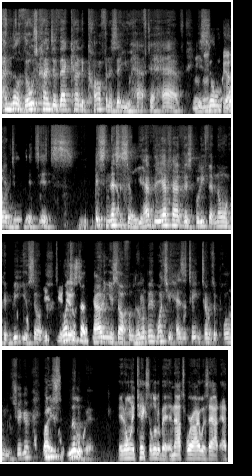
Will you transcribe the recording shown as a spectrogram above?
I know those kinds of that kind of confidence that you have to have is Mhm. so Yeah. important. It's it's it's necessary. You have the, you have to have this belief that no one could beat you. So You, you once do. you start doubting yourself a little bit, once you hesitate in terms of pulling the trigger, Right. just a little bit. it only takes a little bit and that's where i was at at,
